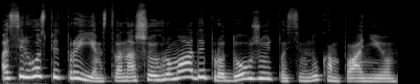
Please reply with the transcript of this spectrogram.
А сільгоспідприємства нашої громади продовжують пасівну кампанію.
